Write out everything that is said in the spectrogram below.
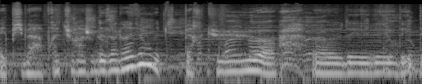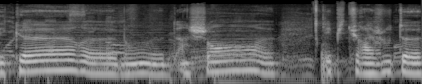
Et puis bah, après, tu rajoutes des ingrédients, des petites percus, euh, des, des, des- des chœurs, bon, un chant. Et puis tu rajoutes euh,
